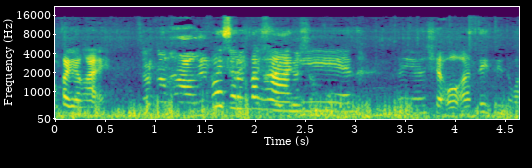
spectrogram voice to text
Kaya nga eh. Ay, sarap ng hangin. Ayan siya. O, ate, dito ka.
